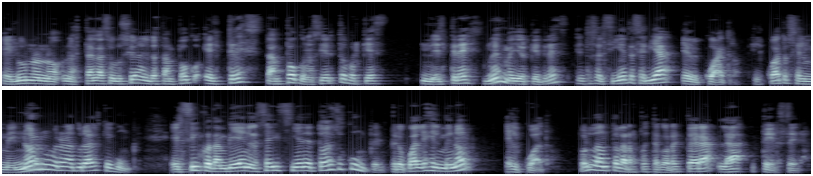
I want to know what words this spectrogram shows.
El 1 no, está en la solución, el 2 tampoco, el 3 tampoco, ¿no es cierto? Porque es, el 3 no es mayor que 3, entonces el siguiente sería el 4. El 4 es el menor número natural que cumple. El 5 también, el 6, 7, todos esos cumplen. Pero ¿cuál es el menor? El 4. Por lo tanto, la respuesta correcta era la tercera.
